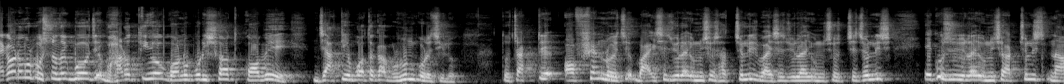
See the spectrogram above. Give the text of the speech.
এগারো নম্বর প্রশ্ন দেখব যে ভারতীয় গণপরিষদ কবে জাতীয় পতাকা গ্রহণ করেছিল? তো চারটে অপশান রয়েছে, বাইশে জুলাই উনিশশো সাতচল্লিশ, বাইশে জুলাই উনিশশো ছেচল্লিশ, একুশে জুলাই উনিশশো আটচল্লিশ না,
